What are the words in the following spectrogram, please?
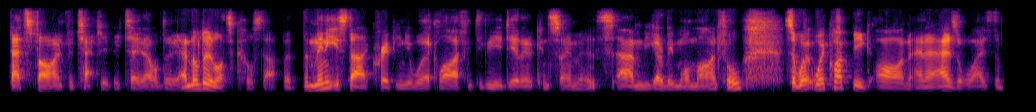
that's fine for ChatGPT. They'll do, and they'll do lots of cool stuff. But the minute you start creeping your work life, and particularly you're dealing with consumers, um, you got to be more mindful. So we're, we're quite big on, and as always, the,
